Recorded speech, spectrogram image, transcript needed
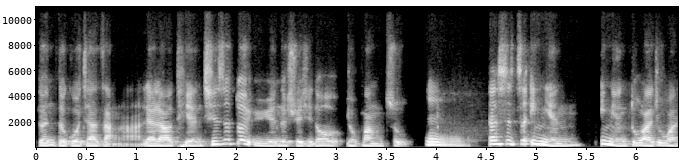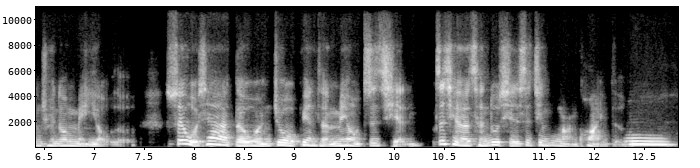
跟德国家长啊聊聊天，其实对语言的学习都有帮助，嗯，但是这一年一年多来就完全都没有了，所以我现在的德文就变成没有之前之前的程度，其实是进步蛮快的。嗯，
